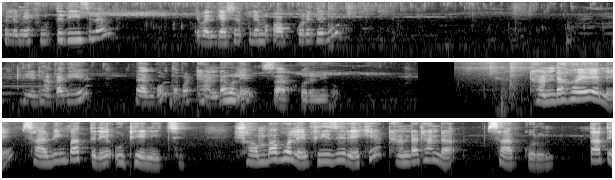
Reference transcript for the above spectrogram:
ফ্লেমে ফুটতে দিয়েছিলাম। এবার গ্যাসের ফ্লেম অফ করে দেব। দিয়ে ঢাকা দিয়ে রাখব, তারপর ঠান্ডা হলে সার্ভ করে নেব। ঠান্ডা হয়ে এলে সার্ভিং পাত্রে উঠিয়ে নিচ্ছি। সম্ভব হলে ফ্রিজে রেখে ঠান্ডা ঠান্ডা সার্ভ করুন। তাতে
